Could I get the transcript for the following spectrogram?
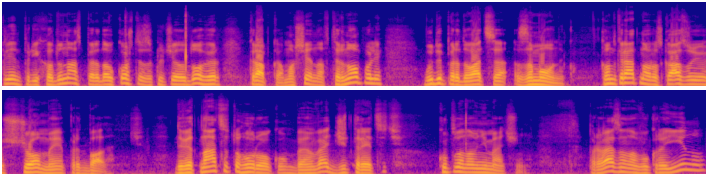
Клієнт приїхав до нас, передав кошти, заключили договір. Крапка. Машина в Тернополі буде передаватися замовнику. Конкретно розказую, що ми придбали. 19-го року BMW G30 куплена в Німеччині. Привезена в Україну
